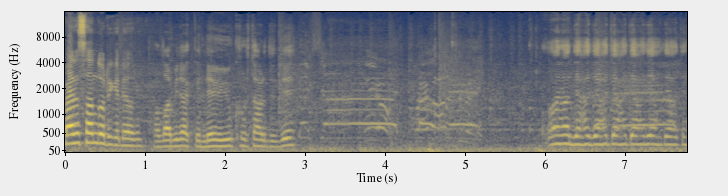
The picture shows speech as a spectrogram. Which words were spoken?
Ben de sana doğru geliyorum. Vallahi bir dakika Leo'yu kurtar dedi. Lan hadi hadi hadi hadi hadi hadi hadi.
